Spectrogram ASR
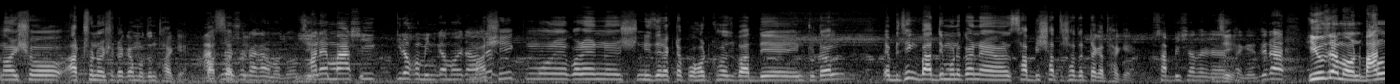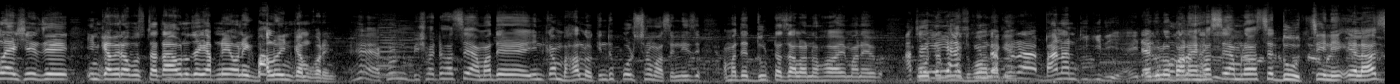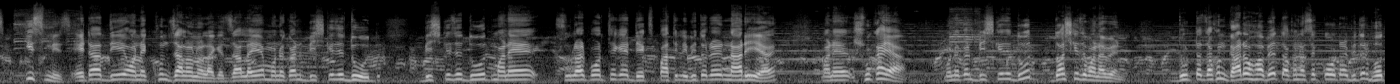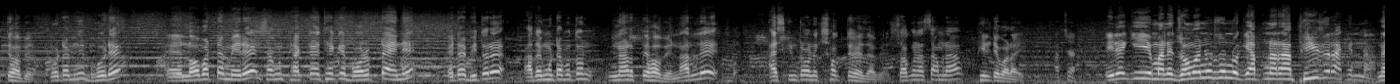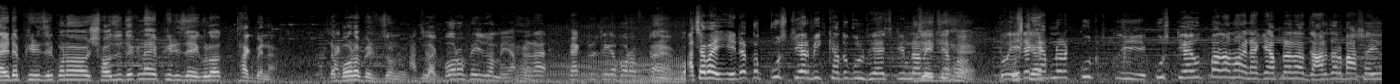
নয়শো আটশো নয়শো টাকার মতন থাকে আটশো টাকার মতো। মানে মাসিক কীরকম ইনকাম হয় মাসিক মনে করেন নিজের একটা পহট খরচ বাদ দিয়ে ইন টোটাল এভরিথিং বাদ দিয়ে মনে করেন ছাব্বিশ সাতাশ হাজার টাকা থাকে। ছাব্বিশ হাজার টাকা থাকে। যেটা হিউজ অ্যামাউন্ট বাংলাদেশের যে ইনকামের অবস্থা তা অনুযায়ী আপনি অনেক ভালো ইনকাম করেন। হ্যাঁ এখন বিষয়টা হচ্ছে আমাদের ইনকাম ভালো কিন্তু পরিশ্রম আছে। নিজে আমাদের দুধটা জ্বালানো হয় মানে আচ্ছা এই কোটাগুলো ধোয়া লাগে। বানান কি কি দিয়ে? এগুলো বানাই হচ্ছে আমরা হচ্ছে দুধ চিনি এলাচ কিশমিশ এটা দিয়ে অনেকক্ষণ জ্বালানো লাগে। জ্বালাইয়ে মনে করেন বিশ কেজি দুধ বিশ কেজি দুধ মানে চুলার পর থেকে ডেস্ক পাতিলের ভিতরে নাড়িয়ে মানে শুকায়া মনে করেন বিশ কেজি দুধ দশ কেজি বানাবেন। দুধটা যখন গাঢ় হবে তখন আছে কোটার ভিতর ভরতে হবে। কৌটার ভিতরে ভরে লবারটা মেরে যখন ফ্যাক্টরি থেকে বরফটা এনে এটার ভিতরে আধা ঘণ্টা মতন নাড়তে হবে। নাড়লে আইসক্রিমটা অনেক শক্ত হয়ে যাবে। তখন আছে আমরা ফিল্টে বাড়াই। আচ্ছা এটা কি মানে জমানোর জন্য কি আপনারা ফ্রিজে রাখেন না? না এটা ফ্রিজের কোনো সহযোগিতা নাই ফ্রিজে এগুলো থাকবে না। এটা বরফের জন্য আচ্ছা লাগবে। বরফে জমে আপনারা ফ্যাক্টরি থেকে বরফটা হ্যাঁ। আচ্ছা ভাই এটা তো কুষ্টিয়ার বিখ্যাত কুলফি আইসক্রিম নামে হ্যাঁ। তো এটা কি আপনারা কুষ্টিয়ায় উৎপাদন হয় নাকি আপনারা যার যার বাসায়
